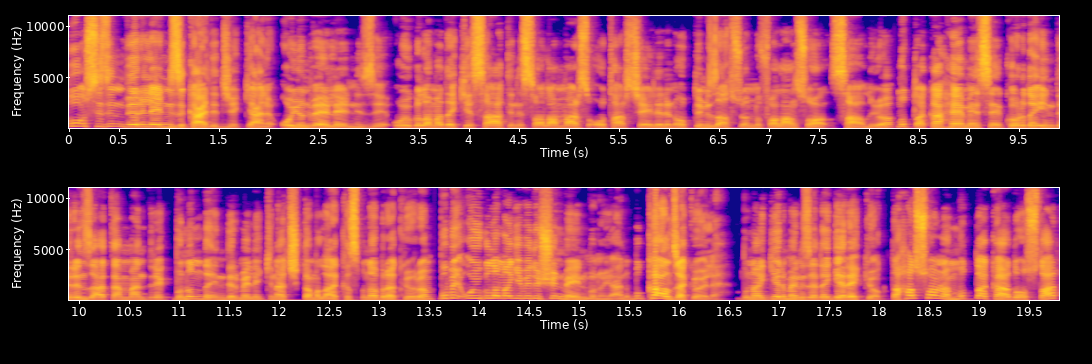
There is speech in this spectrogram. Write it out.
Bu sizin verilerinizi kaydedecek. Yani oyun verilerinizi, uygulamadaki saatiniz falan varsa o tarz şeylerin optimizasyonunu falan so- sağlıyor. Mutlaka HMS Core'u da indirin. Zaten ben direkt bunun da indirme linkini açıklamalar kısmına bırakıyorum. Bu bir uygulama gibi düşünmeyin bunu. Yani bu kalacak öyle. Buna girmenize de gerek yok. Daha sonra mutlaka dostlar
